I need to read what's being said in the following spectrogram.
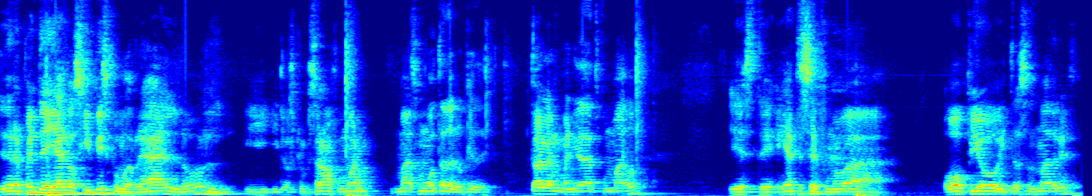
Y de repente ya los hippies como real, ¿no? Y, y los que empezaron a fumar más mota de lo que toda la humanidad ha fumado. Y este, y antes se fumaba opio y todas esas madres.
